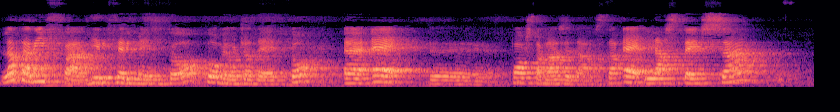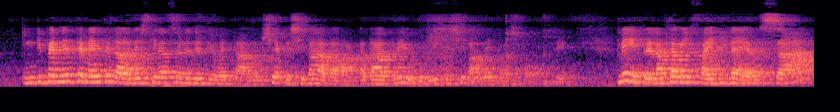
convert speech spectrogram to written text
La tariffa di riferimento, come ho già detto, eh, è eh, posta a base d'asta, è la stessa indipendentemente dalla destinazione del biometano, sia che si vada ad altri usi che si vada ai trasporti. Mentre la tariffa è diversa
